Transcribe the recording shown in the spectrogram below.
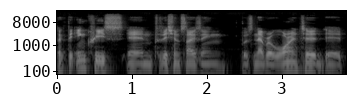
like the increase in position sizing was never warranted. It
